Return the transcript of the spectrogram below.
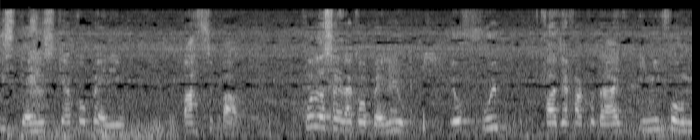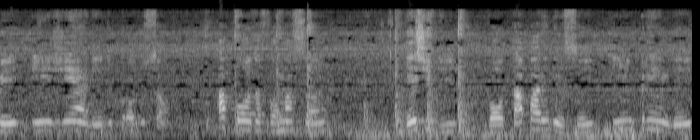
externos que a Cooperil participava. Quando eu saí da Cooperil, eu fui fazer a faculdade e me formei em engenharia de produção. Após a formação, decidi voltar para IDC e empreender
